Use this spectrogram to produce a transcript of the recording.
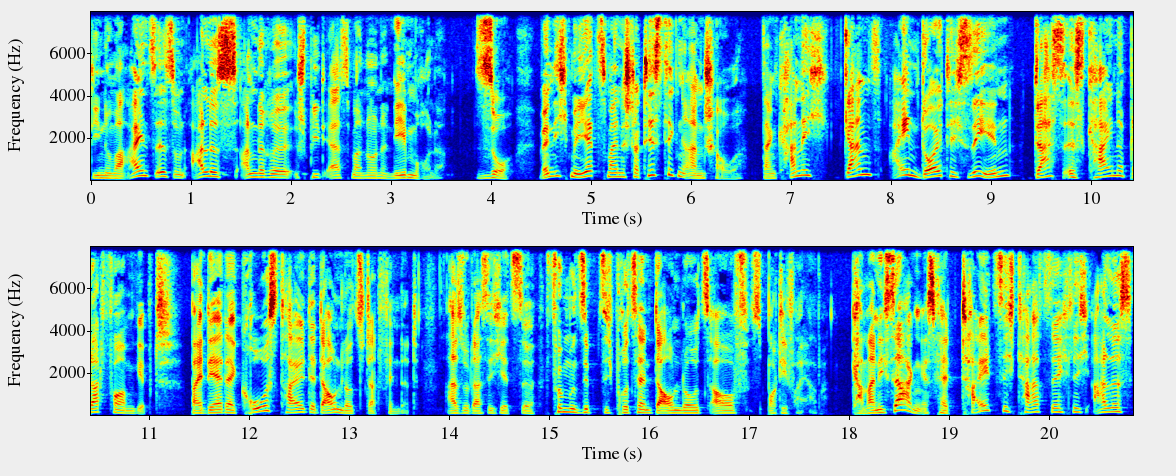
die Nummer eins ist und alles andere spielt erstmal nur eine Nebenrolle. So, wenn ich mir jetzt meine Statistiken anschaue, dann kann ich ganz eindeutig sehen, dass es keine Plattform gibt, bei der der Großteil der Downloads stattfindet. Also, dass ich jetzt 75% Downloads auf Spotify habe kann man nicht sagen. Es verteilt sich tatsächlich alles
